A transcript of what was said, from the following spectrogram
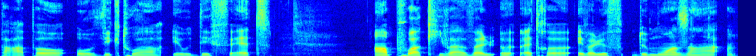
par rapport aux victoires et aux défaites, un poids qui va être évalué de moins 1 à 1.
